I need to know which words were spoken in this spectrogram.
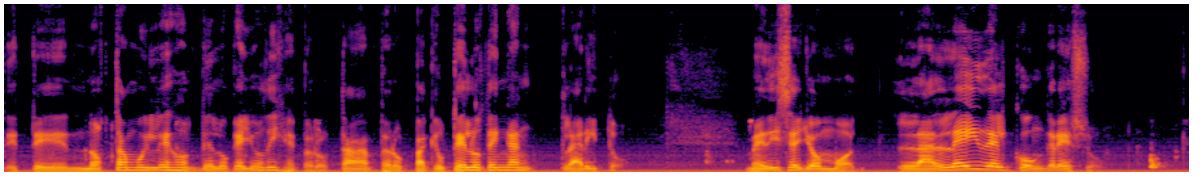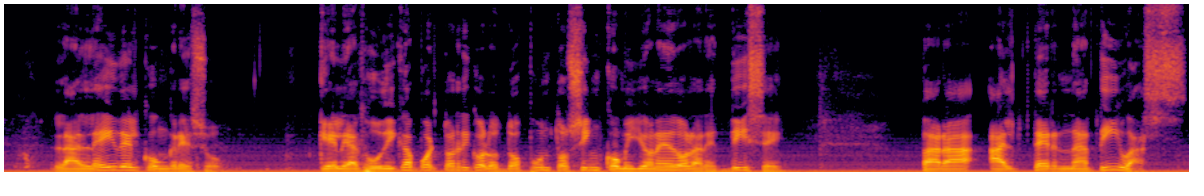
este, no está muy lejos de lo que yo dije, pero está, pero para que ustedes lo tengan clarito. Me dice John Mott, la ley del Congreso, la ley del Congreso que le adjudica a Puerto Rico los 2.5 millones de dólares dice para alternativas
